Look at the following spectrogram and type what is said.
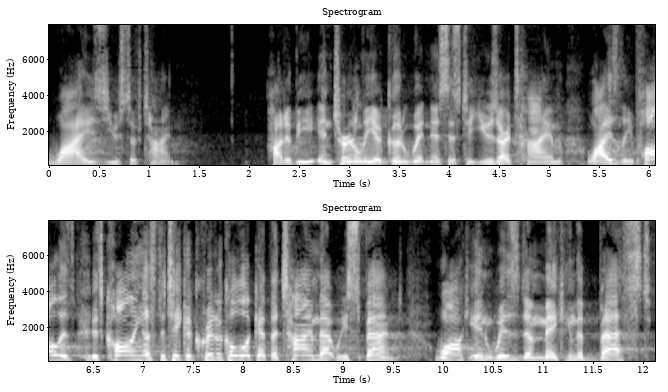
wise use of time. How to be internally a good witness is to use our time wisely. Paul is, is calling us to take a critical look at the time that we spend walk in wisdom, making the best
